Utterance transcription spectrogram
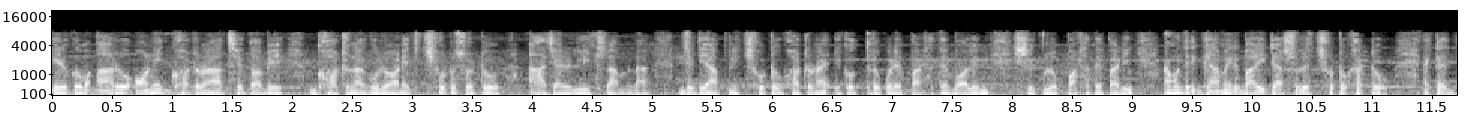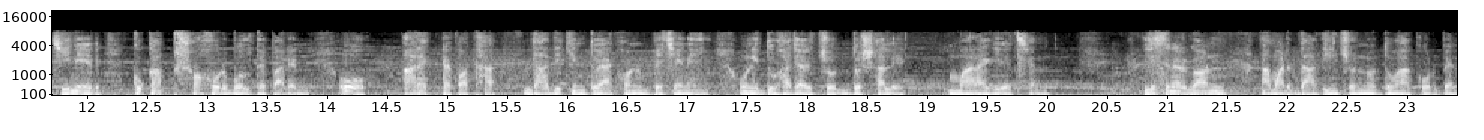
এরকম আরও অনেক ঘটনা আছে, তবে ঘটনাগুলো অনেক ছোট ছোট, আজ আর লিখলাম না। যদি আপনি ছোট ঘটনা একত্র করে পাঠাতে বলেন, সেগুলো পাঠাতে পারি। আমাদের গ্রামের বাড়িটা আসলে ছোটখাটো, একটা জিনের কোকাপ শহর বলতে পারেন। ও আর একটা কথা, দাদি কিন্তু এখন বেঁচে নেই। উনি দু হাজার চোদ্দ সালে মারা গিয়েছেন। লিসেনারগণ, আমার দাদির জন্য দোয়া করবেন।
